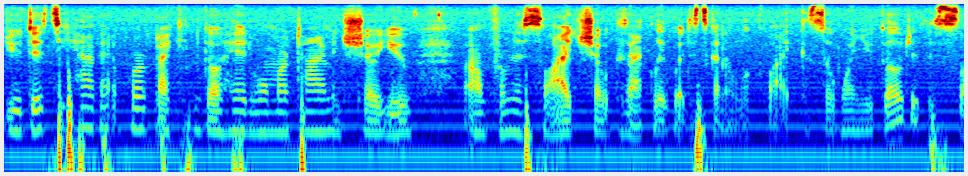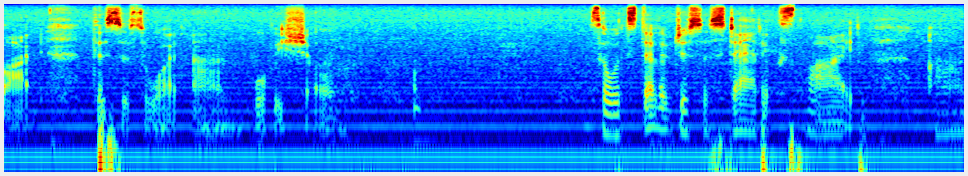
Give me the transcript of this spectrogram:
you did see how that worked. I can go ahead one more time and show you um, from the slideshow exactly what it's going to look like. So when you go to the slide, this is what um, will be shown. So instead of just a static slide, um,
